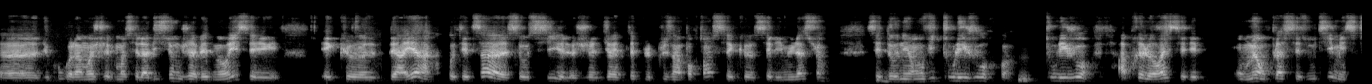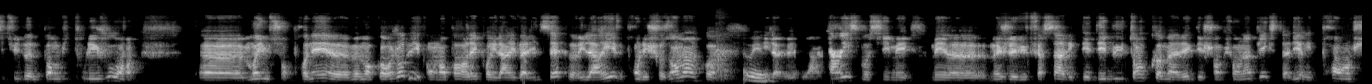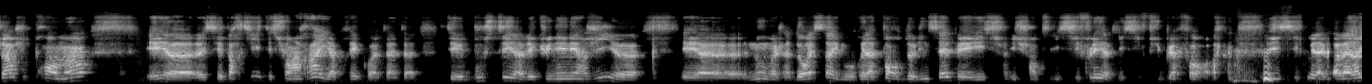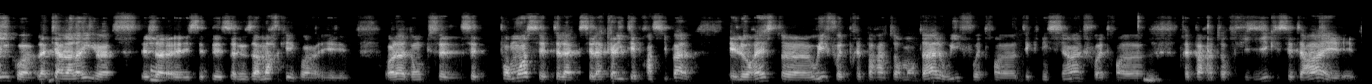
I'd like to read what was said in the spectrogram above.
Euh, du coup voilà moi moi c'est la vision que j'avais de Maurice et et que derrière à côté de ça c'est aussi je dirais peut-être le plus important c'est que c'est l'émulation, c'est donner envie tous les jours quoi, tous les jours. Après le reste c'est des on met en place ces outils, mais si tu donnes pas envie tous les jours, euh, moi, il me surprenait, euh, même encore aujourd'hui, quand on en parlait, quand il arrive à l'INSEP, euh, il arrive, prend les choses en main, quoi. Oui, oui. Il, a, il, a, un charisme aussi, mais mais euh, mais je l'ai vu faire ça avec des débutants comme avec des champions olympiques, c'est-à-dire il te prend en charge, il te prend en main, et euh, c'est parti. T'es sur un rail après, quoi. T'es boosté avec une énergie, et nous, moi, j'adorais ça. Il ouvrait la porte de l'INSEP et il, il chante, il sifflait, il siffle super fort, et il sifflait la cavalerie, quoi. La cavalerie, et c'était, ça nous a marqué, quoi. Et voilà, donc c'est pour moi, c'est la, la, qualité principale. Et le reste, euh, oui, il faut être préparateur mental, oui, il faut être euh, technicien, il faut être euh, mm. préparateur physique, etc. Et,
